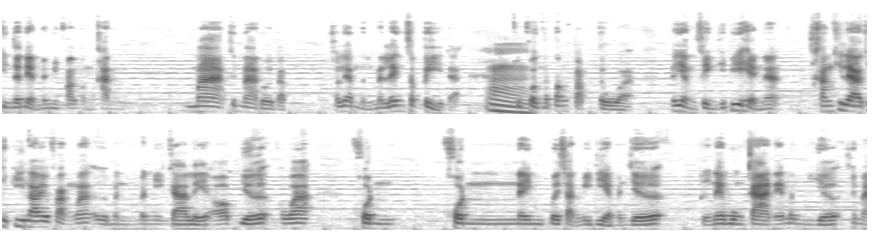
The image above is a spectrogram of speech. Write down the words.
อินเทอร์เน็ตมันมีความสำคัญมากขึ้นมาโดยแบบเขาเรียกเหมือนมันเร่งสปีดอะอืมทุกคนก็ต้องปรับตัว และอย่างสิ่งที่พี่เห็นน่ะครั้งที่แล้วที่พี่เล่าให้ฟังว่าเออมันมันมีการเลิกออฟเยอะ เพราะว่าคน คนในบริษัทมีเดียมันเยอะ ถึงในวงการเนี้ยมันมีเยอะใช่ไหม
